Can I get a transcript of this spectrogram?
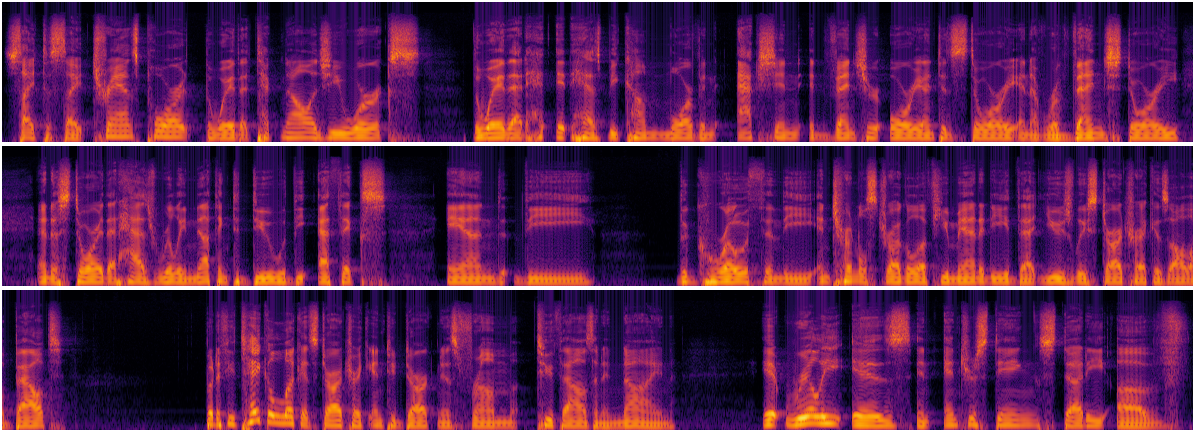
site to site transport, the way that technology works, the way that it has become more of an action adventure oriented story and a revenge story and a story that has really nothing to do with the ethics and the the growth and the internal struggle of humanity that usually Star Trek is all about. But if you take a look at Star Trek Into Darkness from 2009, it really is an interesting study of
